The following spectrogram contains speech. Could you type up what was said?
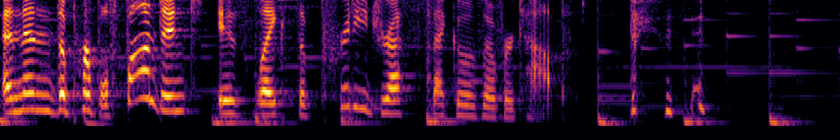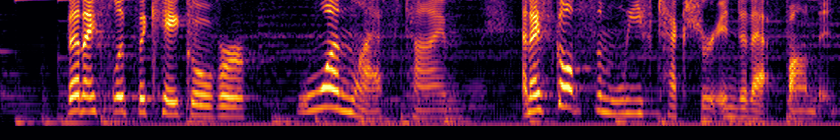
And then the purple fondant is like the pretty dress that goes over top. then I flip the cake over one last time, and I sculpt some leaf texture into that fondant.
